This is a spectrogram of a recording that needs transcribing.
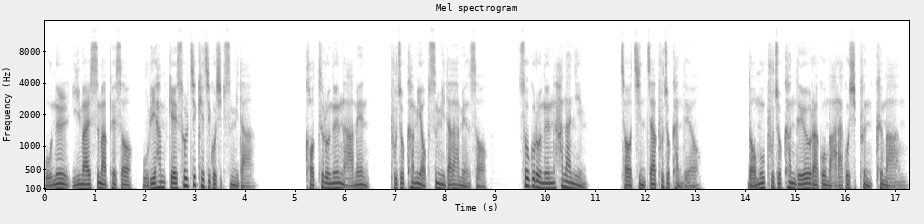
오늘 이 말씀 앞에서 우리 함께 솔직해지고 싶습니다. 겉으로는 아멘, 부족함이 없습니다 하면서 속으로는 하나님, 저 진짜 부족한데요. 너무 부족한데요 라고 말하고 싶은 그 마음.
